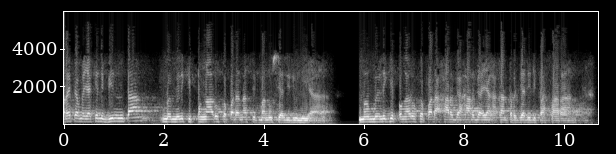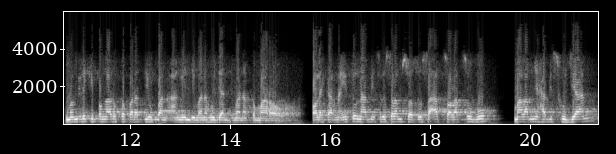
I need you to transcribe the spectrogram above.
Mereka meyakini bintang memiliki pengaruh kepada nasib manusia di dunia, memiliki pengaruh kepada harga-harga yang akan terjadi di pasaran, memiliki pengaruh kepada tiupan angin di mana hujan, di mana kemarau. Oleh karena itu Nabi SAW suatu saat sholat subuh, malamnya habis hujan,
